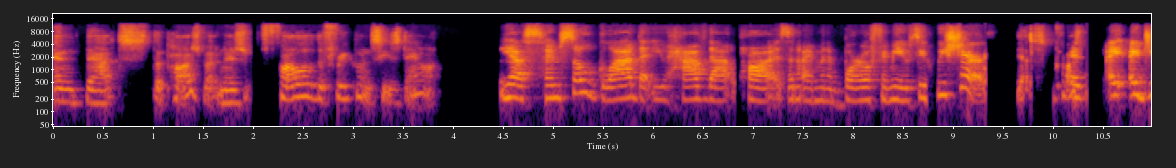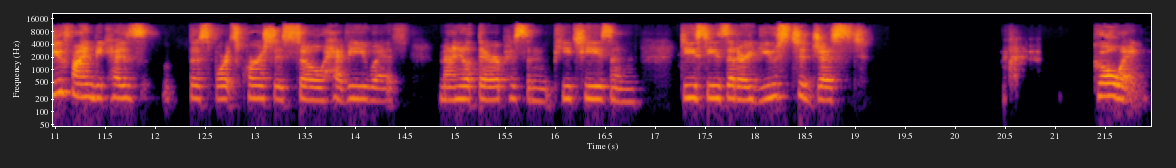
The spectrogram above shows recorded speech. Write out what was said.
and that's the pause button is follow the frequencies down. Yes, I'm so glad that you have that pause, and I'm going to borrow from you. See, we share. Yes. I, I do find because the sports course is so heavy with manual therapists and PTs and DCs that are used to just going,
